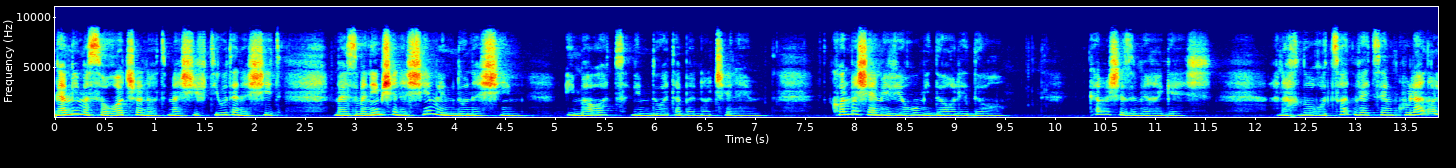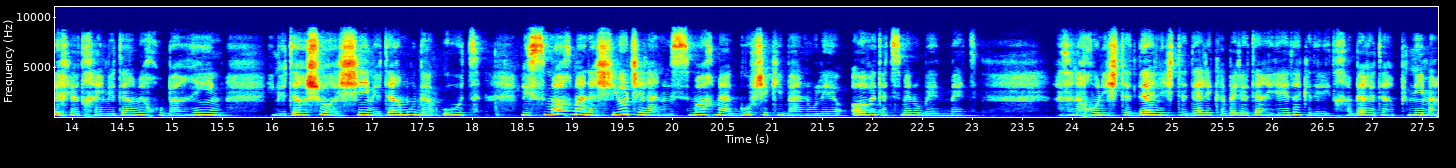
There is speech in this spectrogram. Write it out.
גם ממסורות שונות, מהשבטיות הנשית, מהזמנים שנשים לימדו נשים, אמהות לימדו את הבנות שלהם. כל מה שהם העבירו מדור לדור. כמה שזה מרגש. אנחנו רוצות בעצם כולנו לחיות חיים יותר מחוברים, עם יותר שורשים, יותר מודעות, לשמוח מהנשיות שלנו, לשמוח מהגוף שקיבלנו, לאהוב את עצמנו באמת. אז אנחנו נשתדל, נשתדל לקבל יותר ידע כדי להתחבר יותר פנימה.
